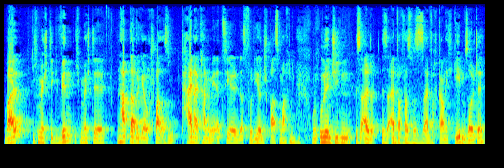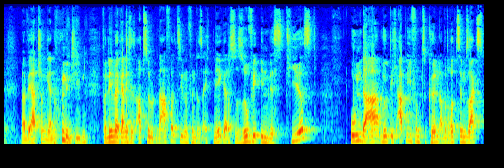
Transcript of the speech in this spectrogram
weil ich möchte gewinnen, ich möchte und habe dadurch auch Spaß. Also keiner kann mir erzählen, dass Verlieren Spaß macht. Mhm. Und Unentschieden ist, halt, ist einfach was, was es einfach gar nicht geben sollte, weil wer hat schon gerne Unentschieden. Von dem her kann ich das absolut nachvollziehen und finde das echt mega, dass du so viel investierst, um da wirklich abliefern zu können, aber trotzdem sagst,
